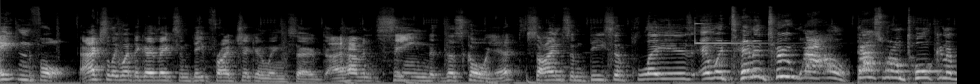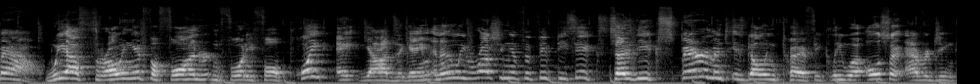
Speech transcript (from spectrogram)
eight and four. I actually went to go make some deep fried chicken wings, so I haven't seen the score yet. Signed some decent players, and we're 10 and two. Wow, that's what I'm talking about. We are throwing it for 444.8 yards a game and only rushing it for 56. So the experiment is going perfectly. We're also averaging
